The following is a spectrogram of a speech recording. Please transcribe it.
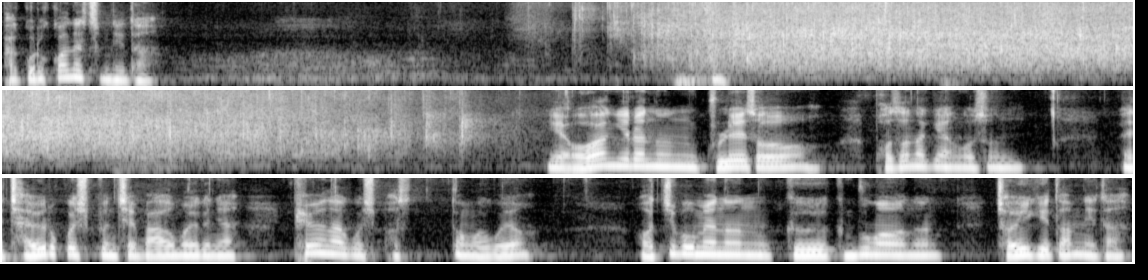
밖으로 꺼냈습니다. 예, 어항이라는 굴레에서 벗어나게 한 것은 자유롭고 싶은 제 마음을 그냥 표현하고 싶었, 했던 거고요. 어찌 보면은 그 금붕어는 저이기도 합니다.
